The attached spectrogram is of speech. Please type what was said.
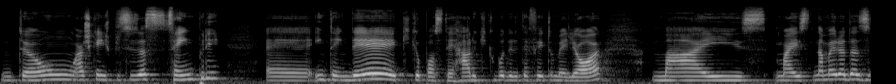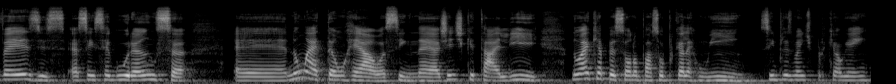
Então, acho que a gente precisa sempre é, entender o que, que eu posso ter errado, o que, que eu poderia ter feito melhor. Mas, mas, na maioria das vezes, essa insegurança é, não é tão real assim, né? A gente que tá ali, não é que a pessoa não passou porque ela é ruim, simplesmente porque alguém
